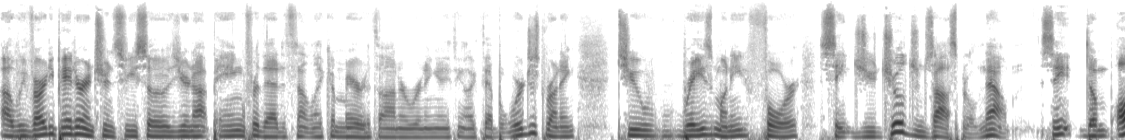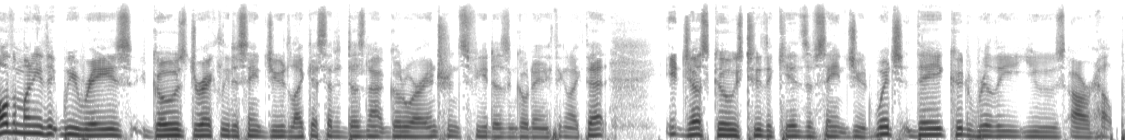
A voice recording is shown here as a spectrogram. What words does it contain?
uh, we've already paid our entrance fee, so you're not paying for that. It's not like a marathon or running anything like that. But we're just running to raise money for St. Jude Children's Hospital. Now, Saint the all the money that we raise goes directly to St. Jude. Like I said, it does not go to our entrance fee. It doesn't go to anything like that. It just goes to the kids of St. Jude, which they could really use our help.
